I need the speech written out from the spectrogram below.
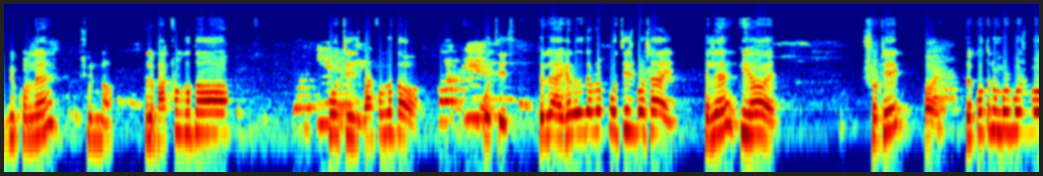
বিয়োগ করলে শূন্য। তাহলে ভাগফল কত? পঁচিশ। ভাগফল কত? পঁচিশ। তাহলে এখানে যদি আমরা পঁচিশ বসাই, তাহলে কি হয়? সঠিক হয়। তাহলে কত নম্বর বসবো?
